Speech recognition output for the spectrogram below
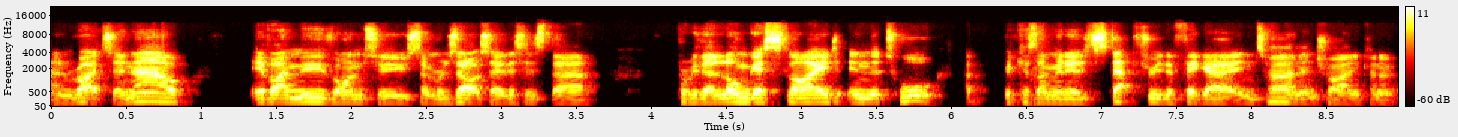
And right, so now if I move on to some results, so this is the probably the longest slide in the talk because I'm going to step through the figure in turn and try and kind of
